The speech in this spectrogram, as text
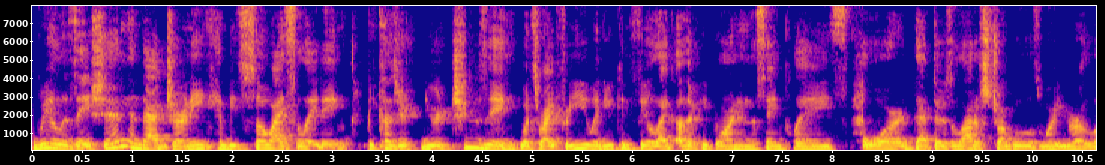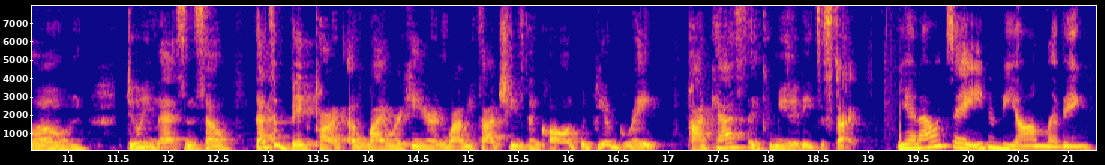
realization and that journey can be so isolating because you're you're choosing what's right for you and you can feel like other people aren't in the same place or that there's a lot of struggles where you're alone doing this. And so that's a big part of why we're here and why we thought She's Been Called would be a great podcast and community to start. Yeah, and I would say even beyond living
